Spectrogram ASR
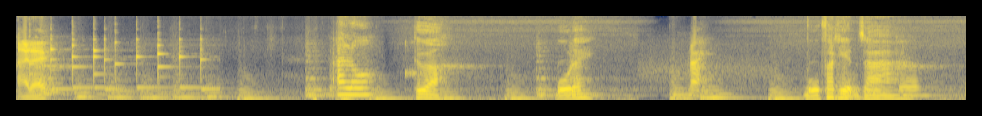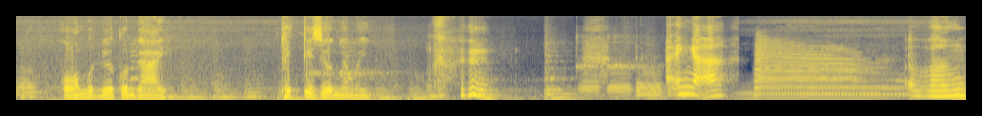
Ai đấy? Alo. Thưa à, Bố đây. Này. Bố phát hiện ra Có một đứa con gái Thích cái Dương nhà mình. Anh ạ. Ờ, Vâng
